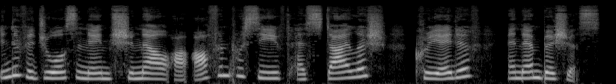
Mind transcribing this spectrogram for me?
individuals named Chanel are often perceived as stylish, creative, and ambitious.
